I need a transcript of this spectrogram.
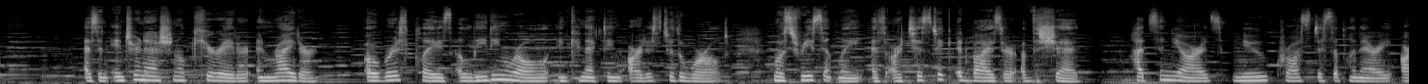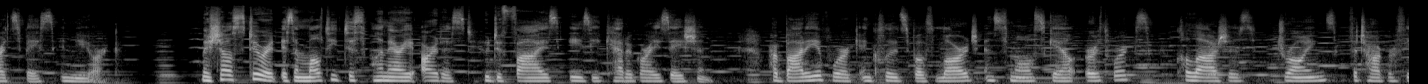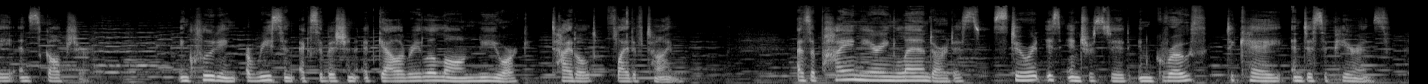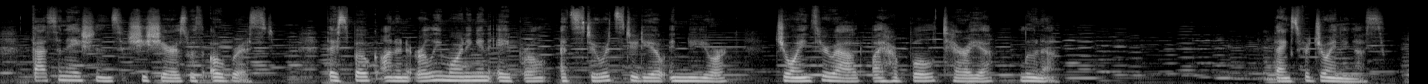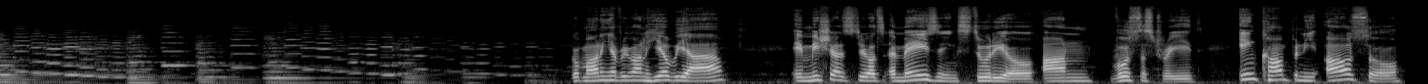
As an international curator and writer, Obrist plays a leading role in connecting artists to the world, most recently as artistic advisor of The Shed, Hudson Yard's new cross disciplinary art space in New York. Michelle Stuart is a multidisciplinary artist who defies easy categorization. Her body of work includes both large and small scale earthworks, collages, drawings, photography, and sculpture, including a recent exhibition at Gallery Lelong, New York, titled Flight of Time. As a pioneering land artist, Stuart is interested in growth, decay, and disappearance, fascinations she shares with Obrist. They spoke on an early morning in April at Stuart's Studio in New York, joined throughout by her bull terrier, Luna. Thanks for joining us. Good morning, everyone. Here we are in Michelle Stuart's amazing studio on Wooster Street, in company also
